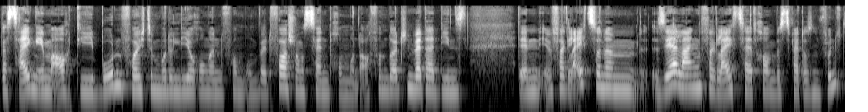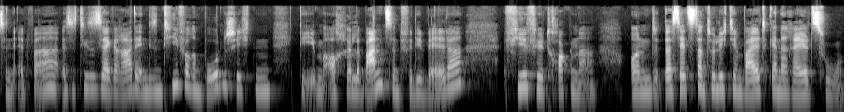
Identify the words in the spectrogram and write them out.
Das zeigen eben auch die Bodenfeuchte-Modellierungen vom Umweltforschungszentrum und auch vom Deutschen Wetterdienst. Denn im Vergleich zu einem sehr langen Vergleichszeitraum bis 2015 etwa, ist es dieses Jahr gerade in diesen tieferen Bodenschichten, die eben auch relevant sind für die Wälder, viel, viel trockener. Und das setzt natürlich dem Wald generell zu.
